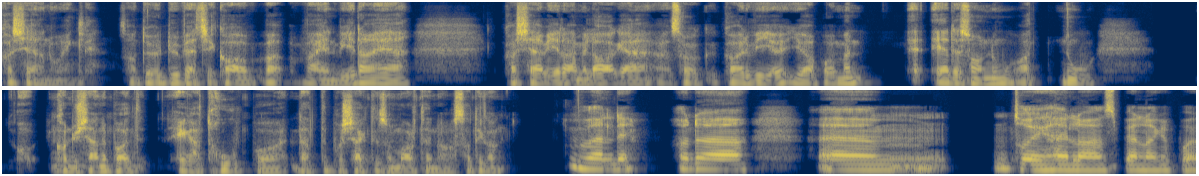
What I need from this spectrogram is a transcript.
Hva skjer nå, egentlig? Sånn, du, du vet ikke hva veien videre er hva skjer videre med laget, altså, hva er det vi gjør på. Men er det sånn nå at nå kan du kjenne på at jeg har tro på dette prosjektet som Martin har satt i gang? Veldig. Og det um, tror jeg hele spillergruppa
